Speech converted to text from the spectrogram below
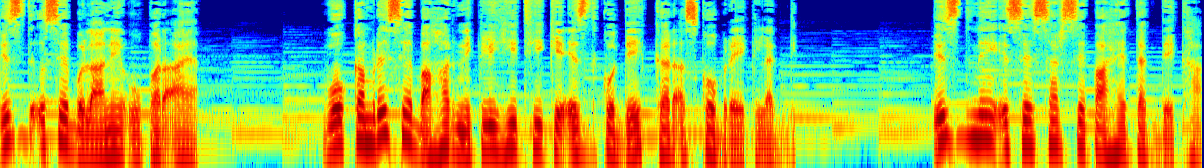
इज्द उसे बुलाने ऊपर आया। वो कमरे से बाहर निकली ही थी कि इज्द को देखकर असको ब्रेक लग गई। इज्द ने इसे सर से पाहे तक देखा।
